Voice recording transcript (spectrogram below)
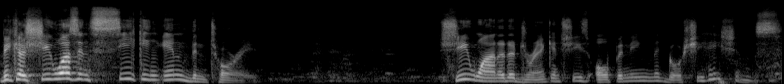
because she wasn't seeking inventory. She wanted a drink and she's opening negotiations.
